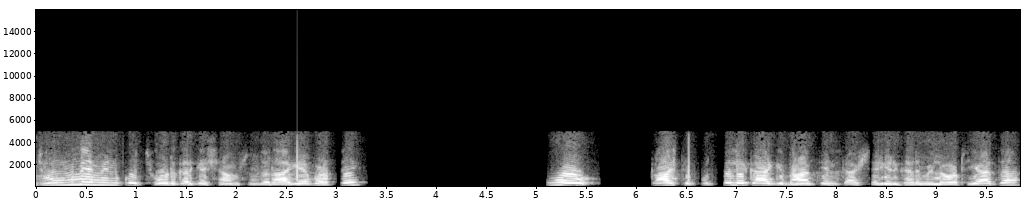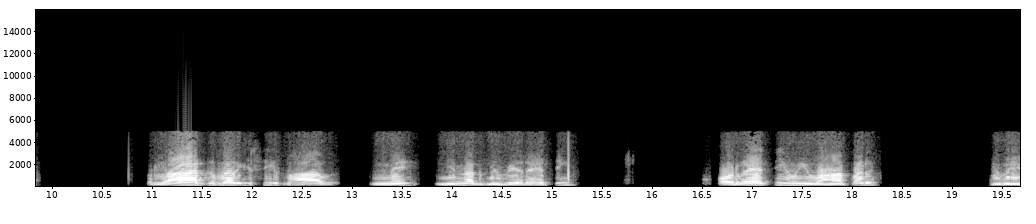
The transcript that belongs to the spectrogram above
झूमने में इनको छोड़ करके श्याम सुंदर आगे बढ़ते। वो काष्ठ पुतलिका की भांति इनका शरीर घर में लौट जाता। रात भर इसी भाव में निमग्न वे रहती और रहती हुई वहाँ पर वे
